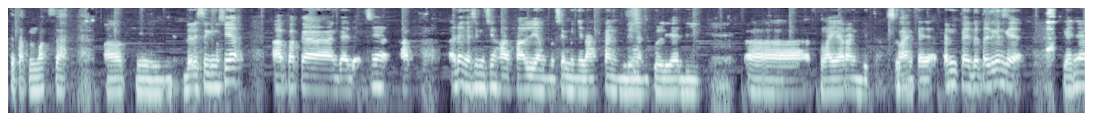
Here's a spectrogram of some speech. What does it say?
tetap memaksa. Oke. Dari segi maksudnya apakah nggak ada maksudnya ap- ada nggak sih maksudnya hal-hal yang maksudnya menyenangkan dengan kuliah di eh, pelayaran gitu. Selain kayak kan kayak data itu kan kayak kayaknya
